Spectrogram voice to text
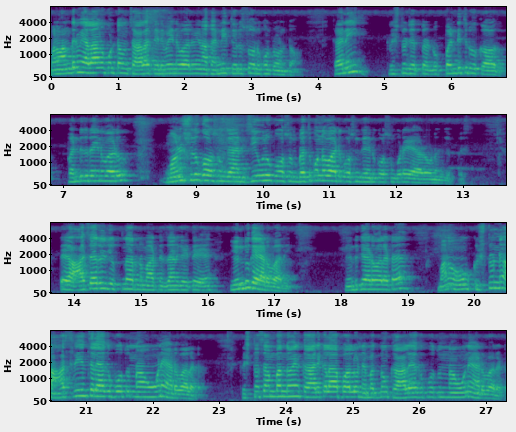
మనం అందరం ఎలా అనుకుంటాం? చాలా తెలివైన వాళ్ళని నాకు అన్నీ తెలుసు అనుకుంటూ ఉంటాం. కానీ కృష్ణుడు చెప్తున్నాడు నువ్వు పండితుడు కాదు. పండితుడైన వాడు మనుషుల కోసం కానీ జీవుల కోసం బ్రతుకున్న వాటి కోసం దేనికోసం కూడా ఏడవడం అని చెప్పేసి. అంటే ఆచార్యులు చెప్తున్నారన్నమాట నిజానికైతే ఎందుకు ఏడవాలి? ఎందుకు ఏడవాలట? మనం కృష్ణుణ్ణి ఆశ్రయించలేకపోతున్నాము అని ఏడవాలట. కృష్ణ సంబంధమైన కార్యకలాపాల్లో నిమగ్నం కాలేకపోతున్నాము అని ఏడవాలట.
